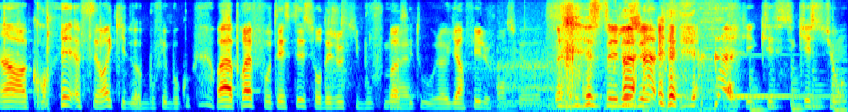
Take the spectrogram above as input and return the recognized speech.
Ah, incroyable, c'est vrai qu'il doit bouffer beaucoup. Ouais, après, faut tester sur des jeux qui bouffent masse Ouais. et tout. Le Garfield, je pense que. C'était léger. Que- que- Question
